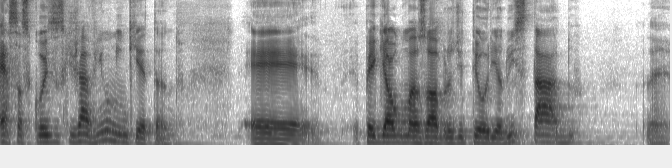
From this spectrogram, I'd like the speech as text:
essas coisas que já vinham me inquietando. É, peguei algumas obras de teoria do Estado, né,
